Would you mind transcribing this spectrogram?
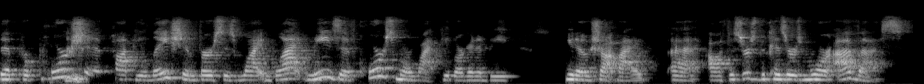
the proportion of population versus white and black means that, of course, more white people are going to be you know, shot by uh, officers because there's more of us.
